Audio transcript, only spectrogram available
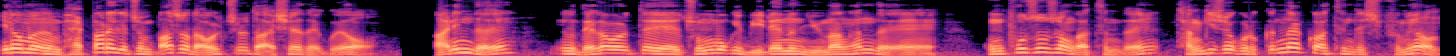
이러면 발빠르게 좀 빠져나올 줄도 아셔야 되고요. 아닌데 이거 내가 볼 때 종목의 미래는 유망한데 공포 조정 같은데 단기적으로 끝날 것 같은데 싶으면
